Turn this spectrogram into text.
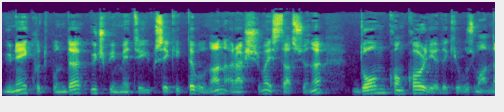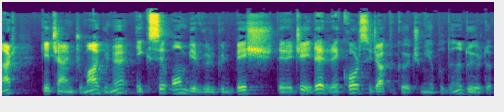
Güney kutbunda 3000 metre yükseklikte bulunan araştırma istasyonu Dom Concordia'daki uzmanlar geçen cuma günü eksi 11,5 derece ile rekor sıcaklık ölçümü yapıldığını duyurdu.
